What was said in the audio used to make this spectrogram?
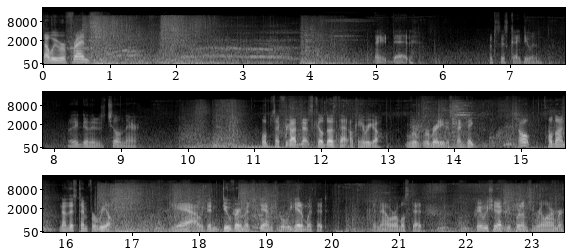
Thought we were friends. Now you're dead. What's this guy doing? What are they doing? They're just chilling there. Whoops, I forgot that skill does that. Okay, here we go. We're, we're ready this time. Take... Oh, hold on. Now this time for real. Yeah, we didn't do very much damage, but we hit him with it. And now we're almost dead. Maybe we should actually put on some real armor.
